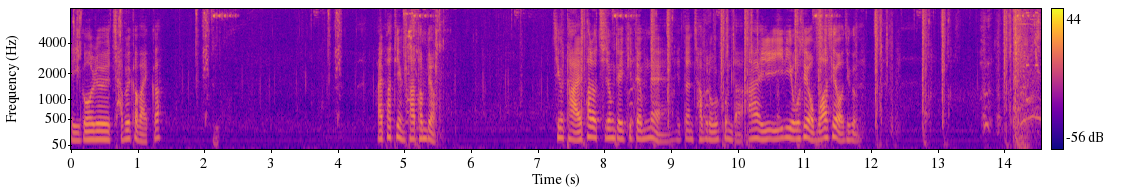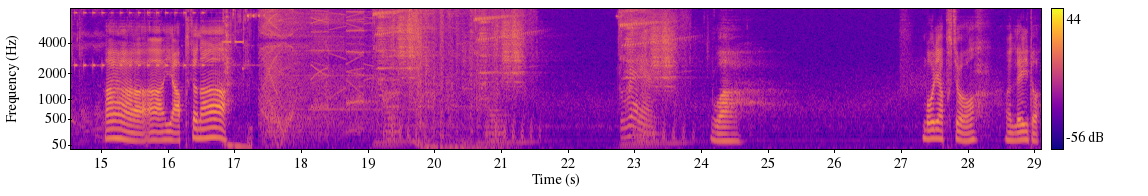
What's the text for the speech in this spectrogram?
이거를 잡을까 말까? 알파팀 다 덤벼. 지금 다 알파로 지정되어 있기 때문에 일단 잡으러 올 겁니다. 아 이, 이리 오세요. 뭐 하세요 지금? 아, 아, 얘 아프잖아. 와. 머리 아프죠? 어, 레이더.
